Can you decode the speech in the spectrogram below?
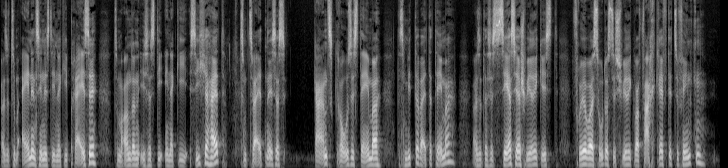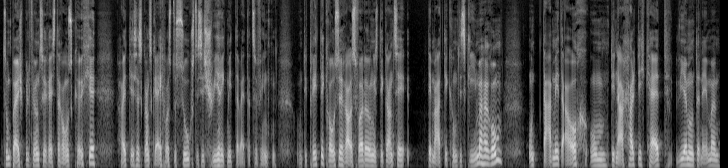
Also zum einen sind es die Energiepreise, zum anderen ist es die Energiesicherheit, zum zweiten ist es ganz großes Thema das Mitarbeiterthema. Also dass es sehr, sehr schwierig ist. Früher war es so, dass es schwierig war, Fachkräfte zu finden zum Beispiel für unsere Restaurants Köche. Heute ist es ganz gleich, was du suchst. Es ist schwierig, Mitarbeiter zu finden. Und die dritte große Herausforderung ist die ganze Thematik um das Klima herum und damit auch um die Nachhaltigkeit. Wir im Unternehmen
